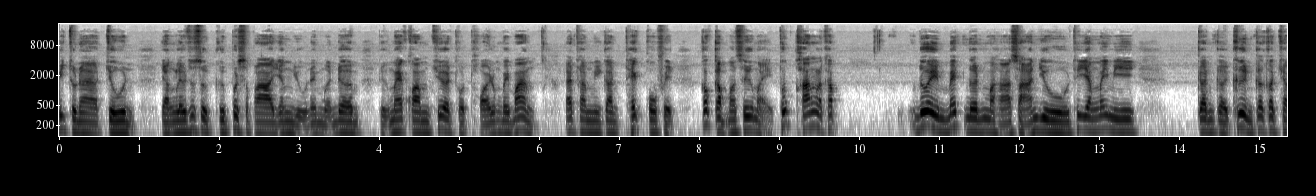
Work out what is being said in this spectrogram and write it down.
มิถุนาจูน อย่างเร็วที่สุดคือพฤษภายังอยู่ในเหมือนเดิม ถึงแม้ความเชื่อถดถอยลงไปบ้าง และทำมีการ take profit ก็กลับมาซื้อใหม่ทุกครั้งแหละครับ ด้วยเม็ดเงินมหาศาลอยู่ที่ยังไม่มี การเกิดขึ้นก็ก็จะ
